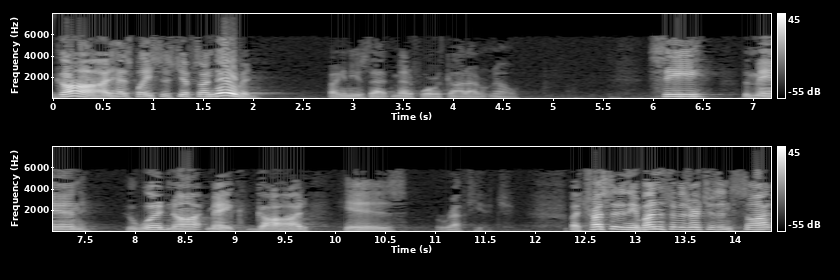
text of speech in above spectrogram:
God has placed his chips on David. If I can use that metaphor with God, I don't know. See the man who would not make God his refuge. But trusted in the abundance of his riches and sought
